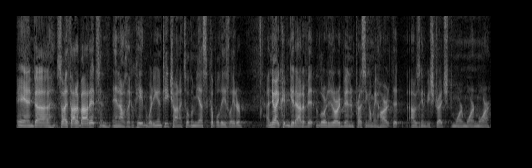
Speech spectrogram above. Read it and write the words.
And uh, so I thought about it, and, and I was like, Okay, what are you going to teach on? I told them yes a couple days later. I knew I couldn't get out of it. The Lord had already been impressing on my heart that I was going to be stretched more and more and more.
